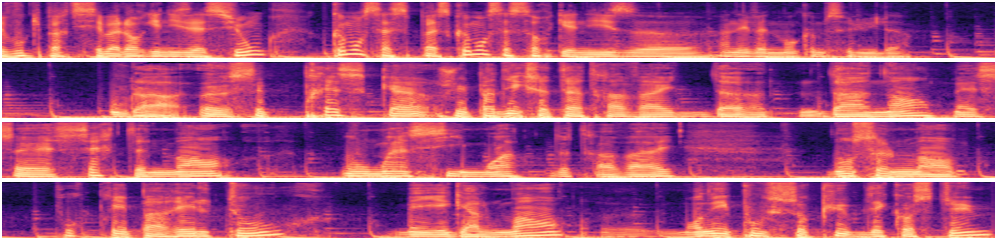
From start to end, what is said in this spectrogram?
vous qui participez à l'organisation. Comment ça se passe? Comment ça s'organise un événement comme celui-là? Oula, c'est presque, je vais pas dire que c'est un travail d'un an, mais c'est certainement au moins six mois de travail, non seulement pour préparer le tour, mais également, euh, mon épouse s'occupe des costumes.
